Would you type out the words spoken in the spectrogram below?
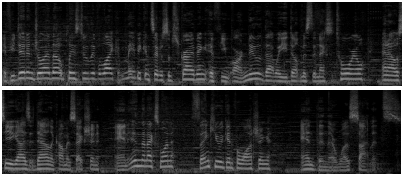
If you did enjoy though, please do leave a like, maybe consider subscribing if you are new, that way you don't miss the next tutorial, and I will see you guys down in the comment section, and in the next one, thank you again for watching, and then there was silence.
